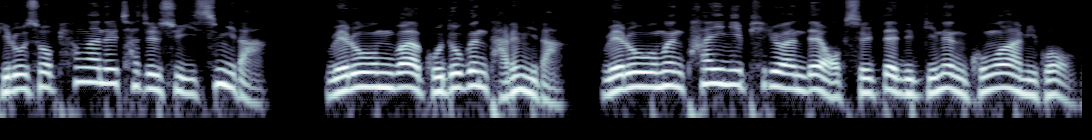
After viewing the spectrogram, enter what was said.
비로소 평안을 찾을 수 있습니다. 외로움과 고독은 다릅니다. 외로움은 타인이 필요한데 없을 때 느끼는 공허함이고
